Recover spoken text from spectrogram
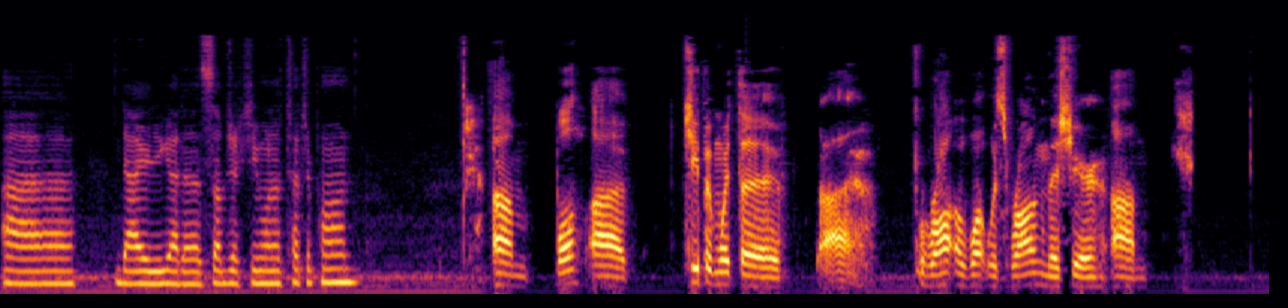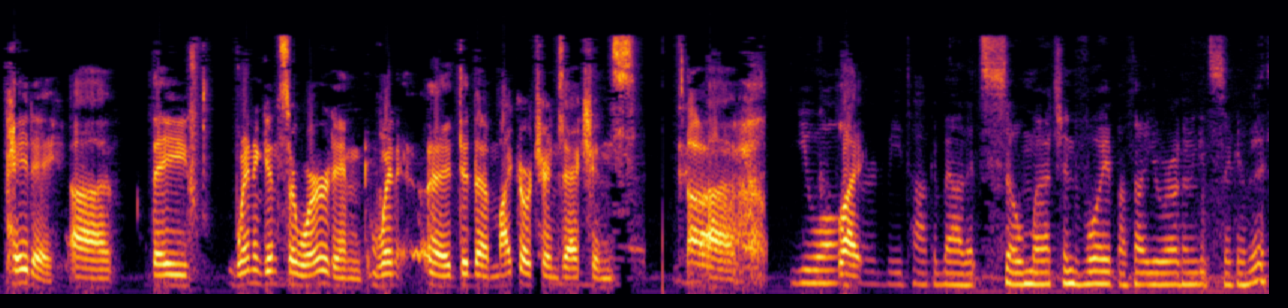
Uh, Dyer, you got a subject you want to touch upon? Um, well, uh, keeping with the uh, raw, what was wrong this year, um, Payday, uh, they went against their word and went uh, did the microtransactions. Uh, You all Like- heard me talk about it so much in VoIP, I thought you were all going to get sick of it.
